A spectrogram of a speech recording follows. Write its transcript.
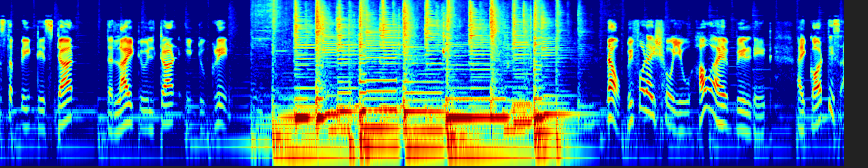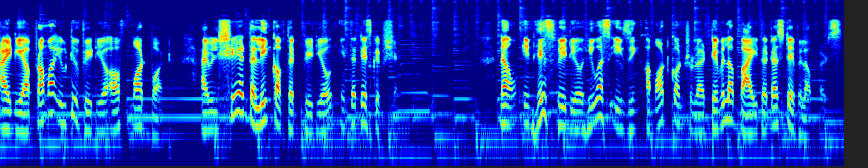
Once the print is done, the light will turn into green. Now, before I show you how I have built it, I got this idea from a YouTube video of Modbot. I will share the link of that video in the description. Now, in his video, he was using a mod controller developed by the Dutch developers,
